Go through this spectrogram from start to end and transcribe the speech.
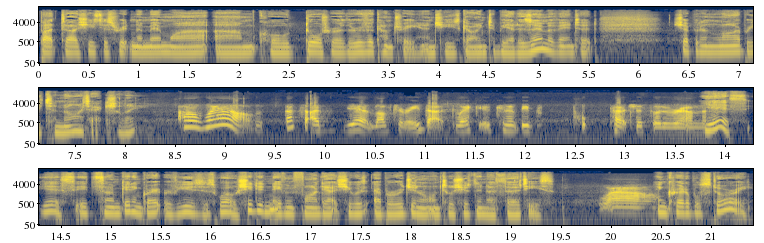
But uh, she's just written a memoir um, called "Daughter of the River Country," and she's going to be at a Zoom event at Shepparton Library tonight. Actually, Oh wow, that's I'd yeah love to read that. Where can it be purchased? Sort of around the yes, yes, it's um, getting great reviews as well. She didn't even find out she was Aboriginal until she was in her thirties. wow, Incredible story.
